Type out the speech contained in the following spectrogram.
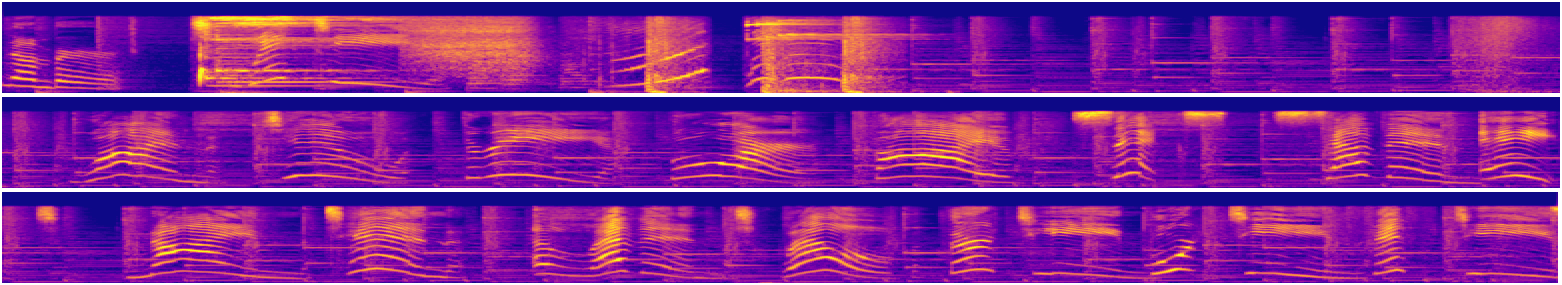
Number 20. One, two, three, four, five, six, seven, eight, nine, ten, eleven, twelve, thirteen, fourteen, fifteen,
